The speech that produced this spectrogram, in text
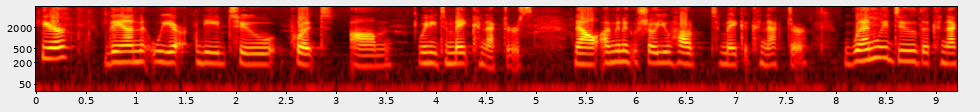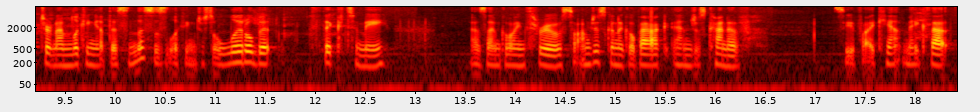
here, then we need to put, um, we need to make connectors. Now I'm going to show you how to make a connector. When we do the connector, and I'm looking at this, and this is looking just a little bit thick to me as I'm going through, so I'm just going to go back and just kind of see if I can't make that.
